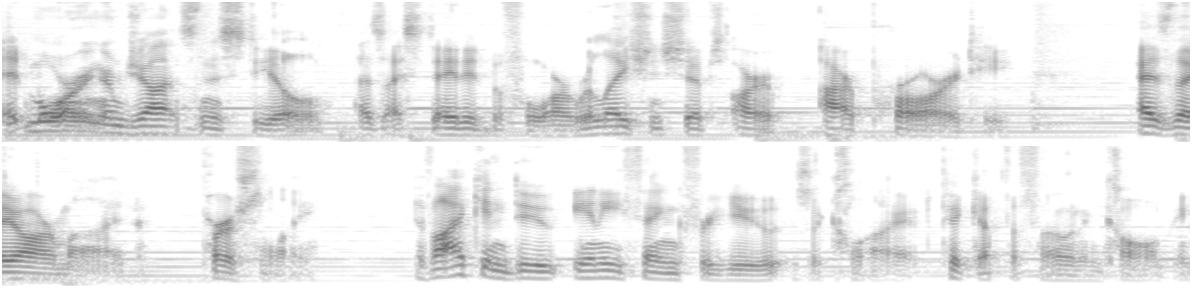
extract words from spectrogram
At Moore Ingram Johnson Steele, as I stated before, relationships are our priority, as they are mine, personally. If I can do anything for you as a client, pick up the phone and call me.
